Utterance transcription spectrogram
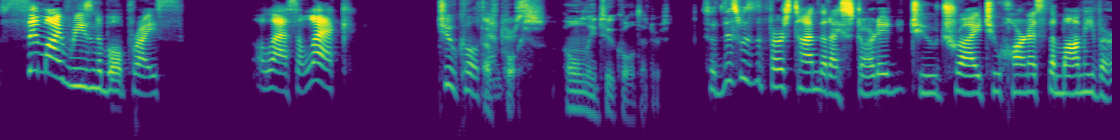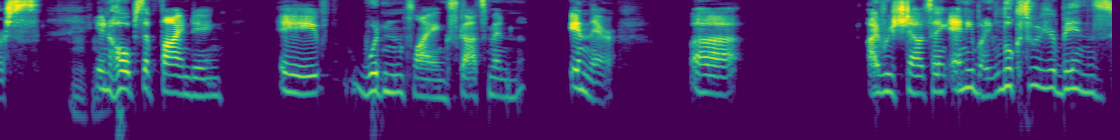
semi reasonable price. Alas, alack, two coal tenders. of course, only two coal tenders. So this was the first time that I started to try to harness the mommy verse Mhm. in hopes of finding a wooden flying Scotsman in there. Uh, I reached out saying, anybody, look through your bins.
